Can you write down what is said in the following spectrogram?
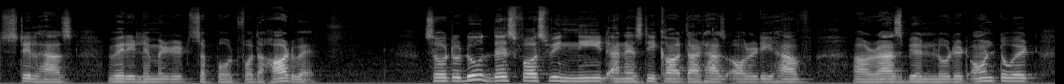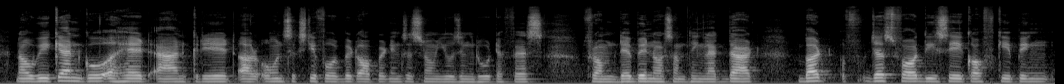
still has very limited support for the hardware. So to do this first we need an SD card that has already have uh, Raspbian loaded onto it now we can go ahead and create our own 64-bit operating system using rootfs from debian or something like that. But just for the sake of keeping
